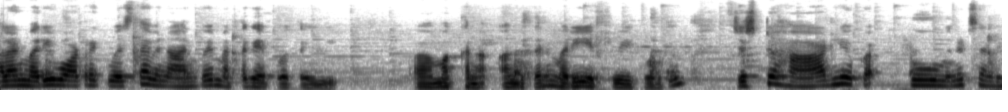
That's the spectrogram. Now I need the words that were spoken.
అలాంటి మరీ వాటర్ ఎక్కువ వేస్తే అవి నానిపోయి మెత్తగా అయిపోతాయి మక్కన. అందుకని మరీ ఎక్కువ వేయకూడదు. జస్ట్ హార్డ్లీ ఒక టూ మినిట్స్ అండి.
